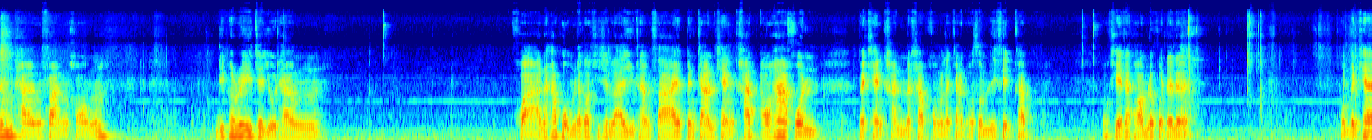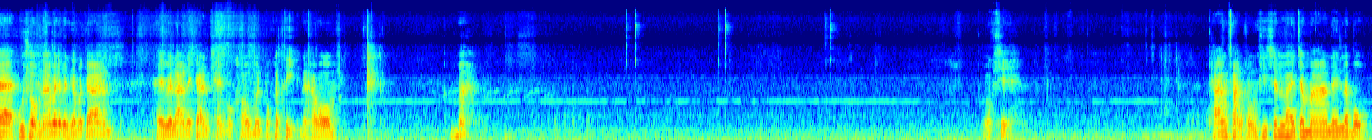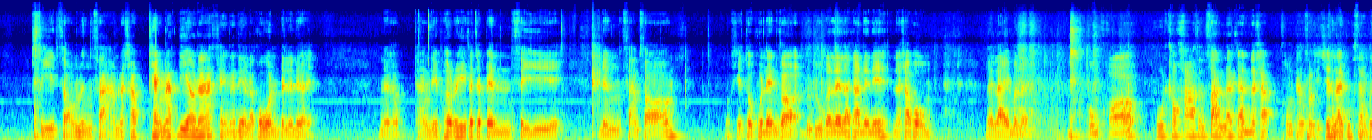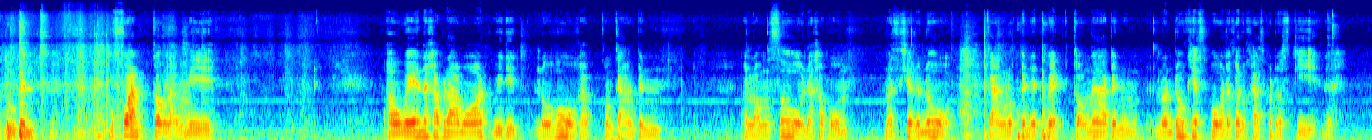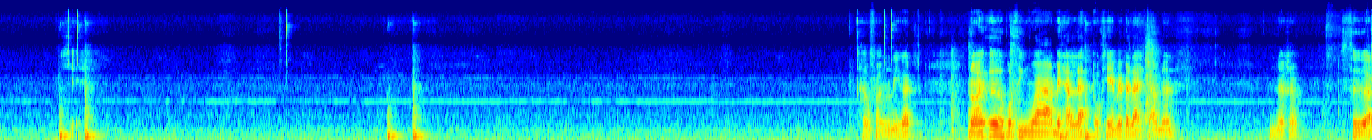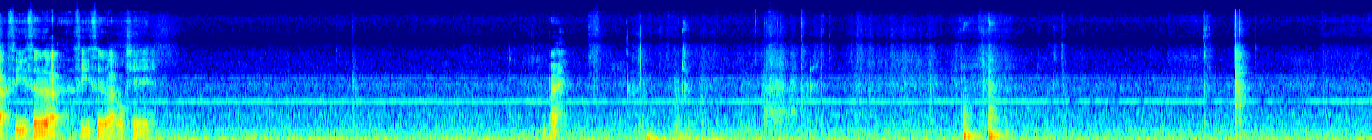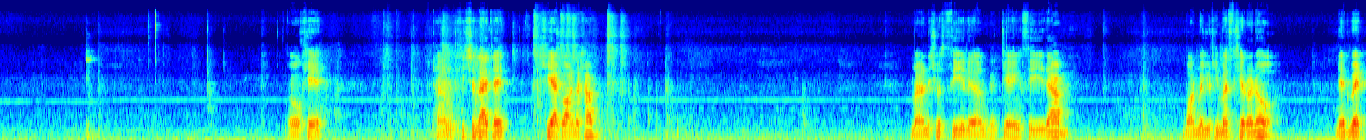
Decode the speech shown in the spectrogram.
ซึ่งทางฝั่งของดิพอรี่จะอยู่ทางขวานะครับผมแล้วก็คิชไลท์อยู่ทางซ้าย เป็นการแข่งคัดเอา 5 คนไปแข่งขันนะครับ ของรายการโอโซนลิสิบครับ โอเค ถ้าพร้อมแล้วกดได้เลย ผมเป็นแค่ผู้ชมนะ ไม่ได้เป็นกรรมการ ให้เวลาในการแข่งของเขาเหมือนปกตินะครับผม มา โอเค ทางฝั่งของทีเชนไลจะมาในระบบ 4 2 1 3 นะครับ แข่งนัดเดียวนะ แข่งนัดเดียวแล้วก็วนไปเรื่อยๆ นะครับ ทางดิเพอรี่ก็จะเป็น 4 1 3 2 โอเค ตัวผู้เล่นก็ดูๆกันเลยแล้วกันในนี้นะครับผม ไล่ๆมาเลย ผมขอพูดคร่าวๆสั้นๆแล้วกันนะครับ ของทางฝั่งทีเชนไลผู้สาประตูเป็นบุฟฟอนกองหลังมี เอาเวสนะครับรามอสวิดิตโลโฮครับกองกลางเป็นอลองโซนะครับผมมัสเคลโนกลางลุกเป็นเนตเวดกองหน้าเป็นรอนโดแคสโปแล้วก็ลูคัสพโดสกี้นะโอเคทางฝั่งนี้ก็น้อยเออร์โบซิงว่าไม่ทันแล้ว โอเค ไม่เป็นไร ตามนั้นนะครับ เสื้อ สีเสื้อ สีเสื้อ โอเค ไป โอเค ทางคิชไลจะเคลียร์ก่อนนะครับ มาในชุดสีเหลืองกางเกงสีดำบอลมาอยู่ที่มัสเคโรโนเน็ตเวด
